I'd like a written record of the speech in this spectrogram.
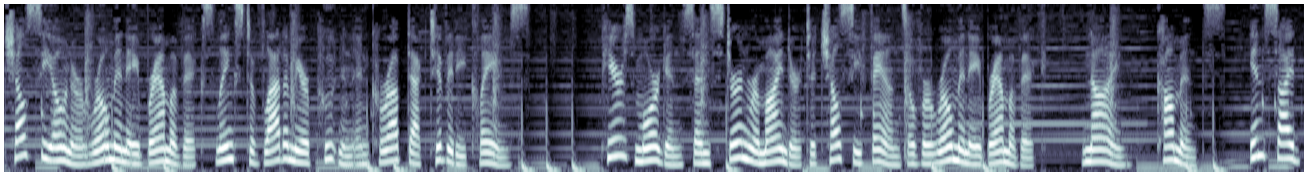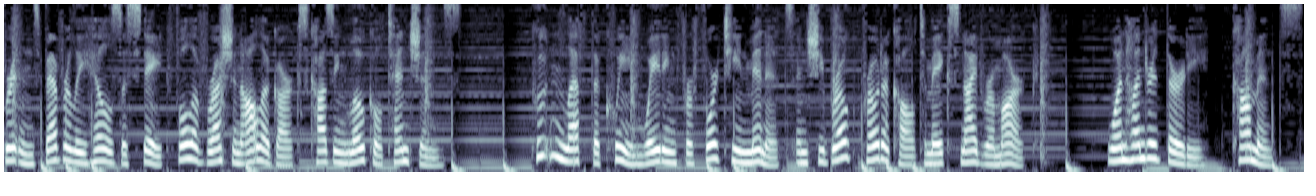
Chelsea owner Roman Abramovich's links to Vladimir Putin and corrupt activity claims. Piers Morgan sends stern reminder to Chelsea fans over Roman Abramovich. 9. Comments. Inside Britain's Beverly Hills estate full of Russian oligarchs causing local tensions. Putin left the Queen waiting for 14 minutes and she broke protocol to make snide remark. 130. Comments.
